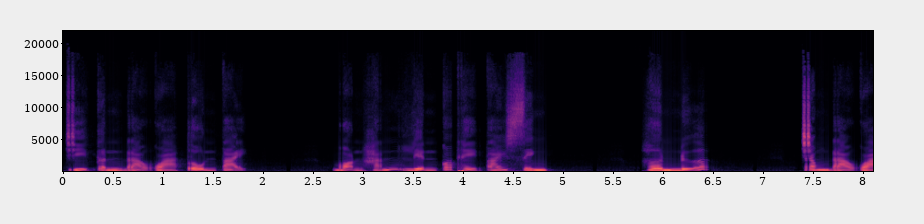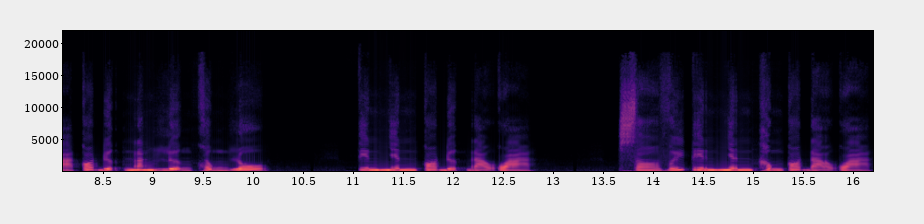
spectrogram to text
Chỉ cần đạo quả tồn tại. Bọn hắn liền có thể tái sinh. Hơn nữa. Trong đạo quả có được năng lượng khổng lồ. Tiên nhân có được đạo quả. So với tiên nhân không có đạo quả.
